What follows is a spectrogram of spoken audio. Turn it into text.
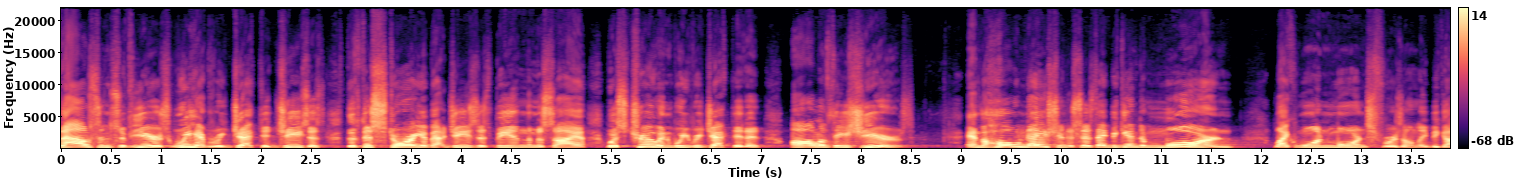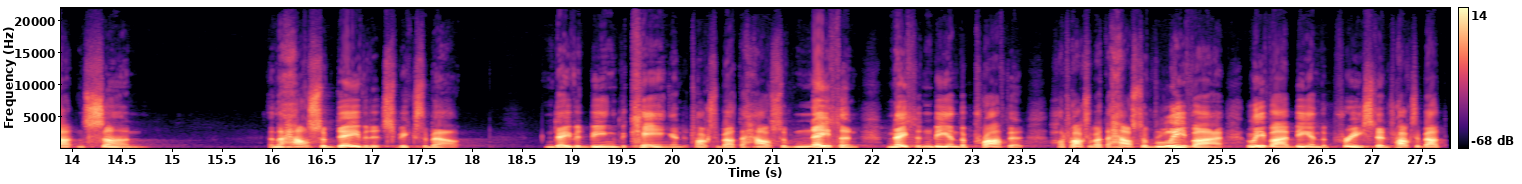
thousands of years we have rejected Jesus, that this story about Jesus being the Messiah was true and we rejected it all of these years. And the whole nation, it says, they begin to mourn like one mourns for his only begotten son. And the house of David, it speaks about. David being the king, and it talks about the house of Nathan, Nathan being the prophet. It talks about the house of Levi, Levi being the priest. And it talks about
